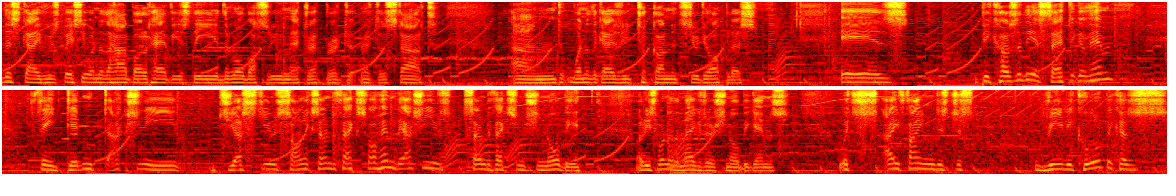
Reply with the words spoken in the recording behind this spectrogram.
this guy, who's basically one of the hard-boiled heavies, the, the robots that we met right, right, right at the start, and one of the guys we took on in Studio Studiopolis, is because of the aesthetic of him, they didn't actually just use sonic sound effects for him, they actually used sound effects from Shinobi, or at least one of the Mega Drive Shinobi games, which I find is just really cool because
